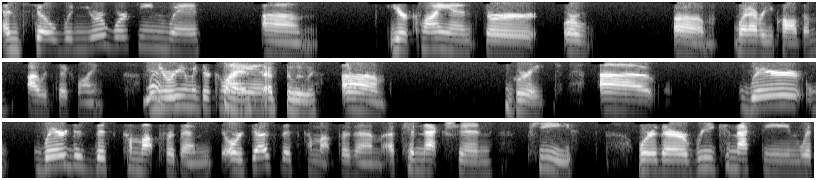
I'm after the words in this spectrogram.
And so when you're working with um, your clients or or um, whatever you call them, I would say clients. When you're working with your Clients, clients, absolutely. um, great. Uh, where where does this come up for them, or does this come up for them? A connection piece where they're reconnecting with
